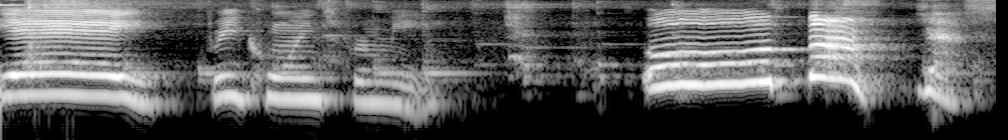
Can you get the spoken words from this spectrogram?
Yay! Three coins for me. Oh! Yes!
